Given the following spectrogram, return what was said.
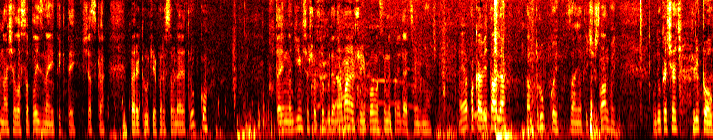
і почала соплить з неї текти. Зараз перекручує, переставляє трубку. Та й надіємося, що все буде нормально, що її повністю не прийдеться міняти. А я поки Віталя там трубкою зайнятий чи шлангою, буду качати літол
